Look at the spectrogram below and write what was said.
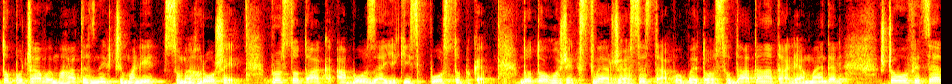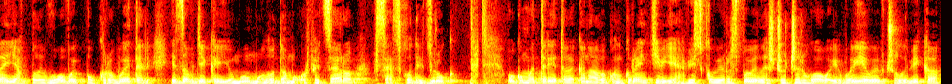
то почав вимагати з них чималі суми грошей, просто так або за якісь поступки. До того ж, як стверджує сестра побитого солдата Наталія Мендель, що в офіцера є впливовий покровитель, і завдяки йому молодому офіцеру все сходить з рук. У коментарі телеканалу конкурентів військові розповіли, що черговий виявив чоловіка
